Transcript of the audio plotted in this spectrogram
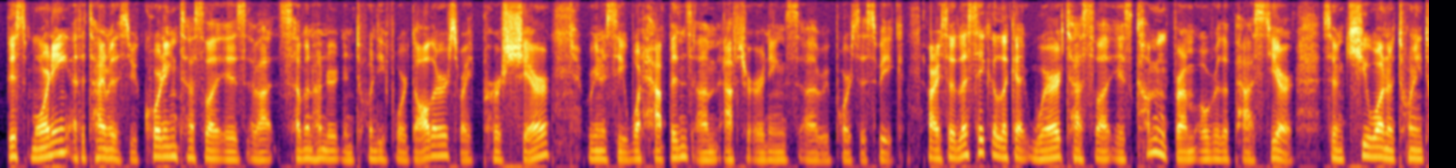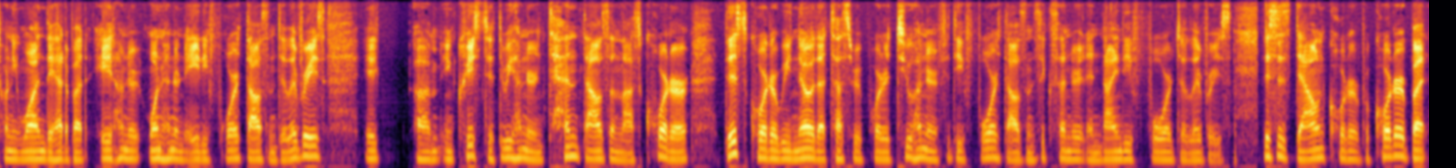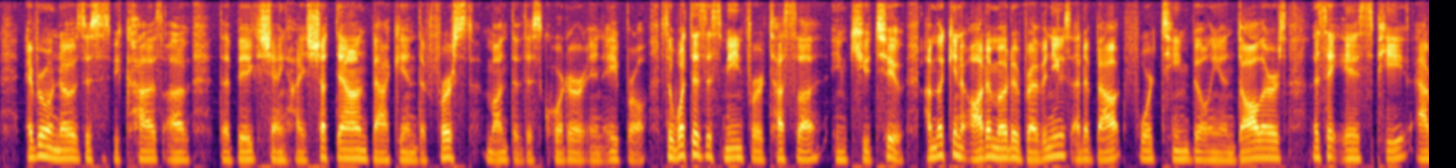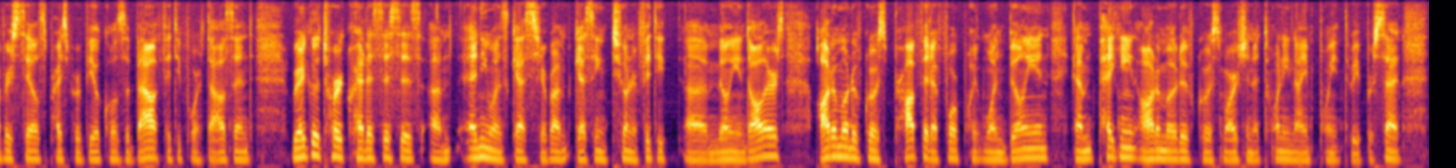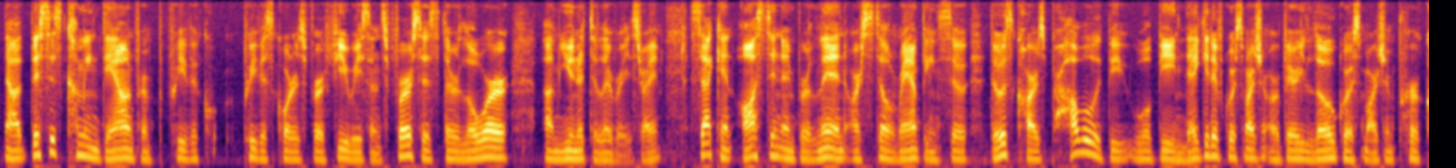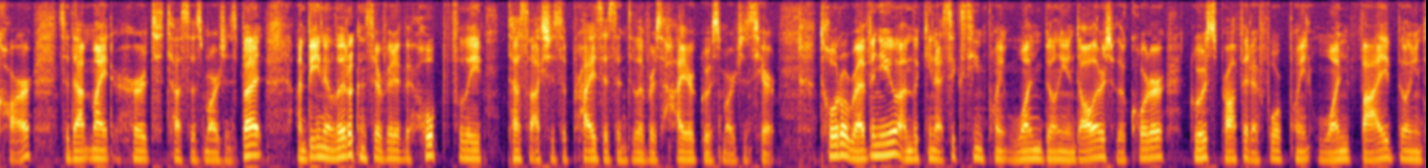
This morning, at the time of this recording, Tesla is about $724 right per share. We're going to see what happens um, after earnings uh, reports this week. All right, so let's take a look at where Tesla is coming from over the past year. So in Q1 of 2021, they had about 800, 184,000 deliveries. It um, increased to 310,000 last quarter. This quarter, we know that Tesla reported 254,694 deliveries. This is down quarter over quarter, but everyone knows this is because of the big Shanghai shutdown back in the first month of this quarter in April. So, what does this mean for Tesla in Q2? I'm looking at automotive revenues at about $14 billion. Let's say ASP, average sales price per vehicle, is about 54,000. Regulatory credits, this is um, anyone's guess here, I'm guessing 250 uh, million dollars. Automotive gross profit at 4.1 billion, and pegging automotive gross margin at 29.3 percent. Now this is coming down from previous previous quarters for a few reasons. First is their lower um, unit deliveries, right? Second, Austin and Berlin are still ramping, so those cars probably be, will be negative gross margin or very low gross margin per car. So that might hurt Tesla's margins. But I'm being a little conservative. Hopefully, Tesla actually surprises and delivers higher gross margins here. Total revenue, I'm looking at $16.1 billion for the quarter, gross profit at $4.15 billion,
